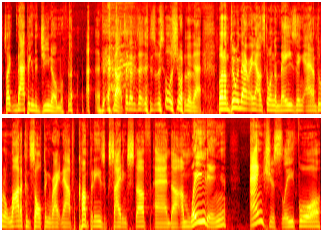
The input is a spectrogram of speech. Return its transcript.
It's like mapping the genome. no, it's like it's, a, it's a little shorter than that. But I'm doing that right now. It's going amazing, and I'm doing a lot of consulting right now for companies. Exciting stuff, and uh, I'm waiting anxiously for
